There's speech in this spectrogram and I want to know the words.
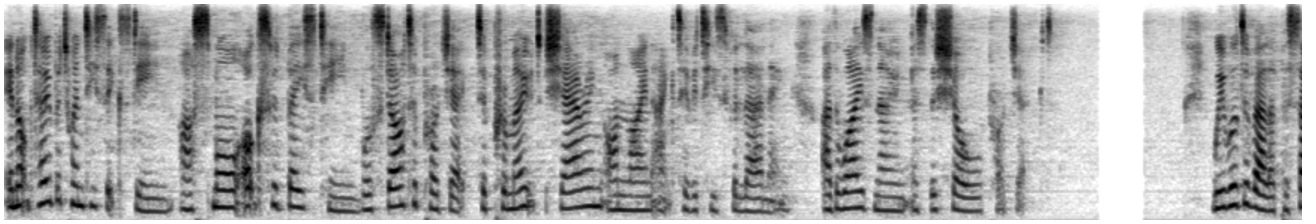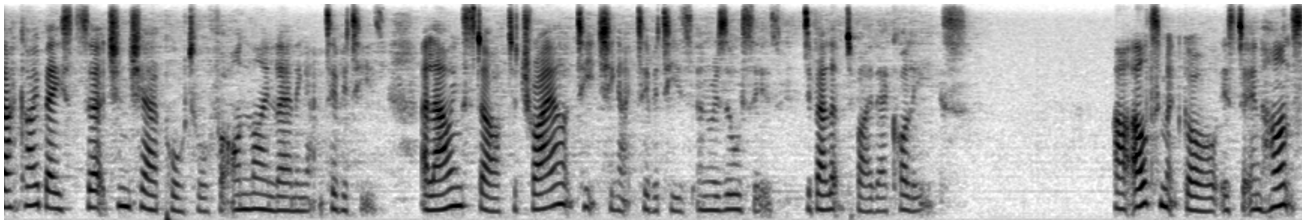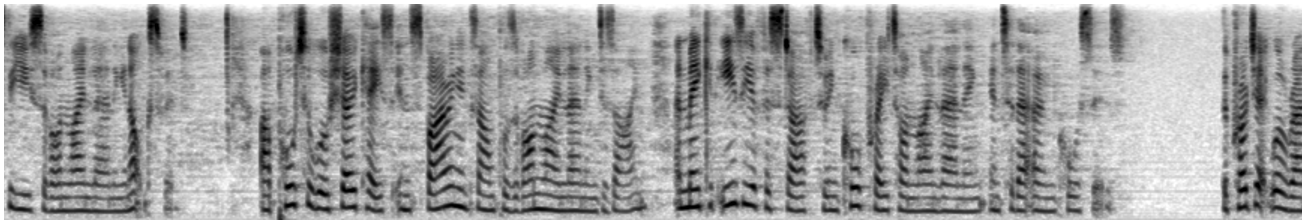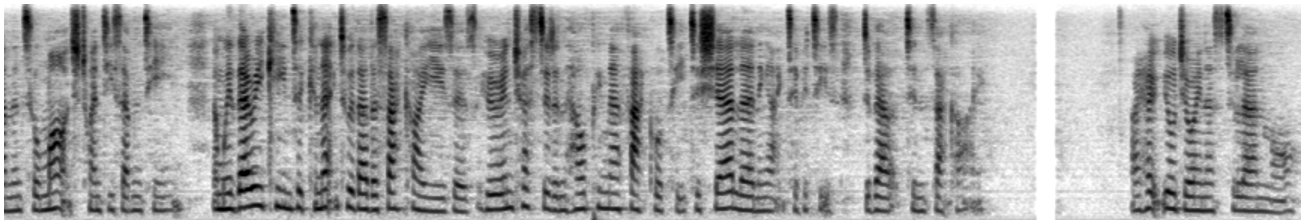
In October 2016, our small Oxford based team will start a project to promote sharing online activities for learning, otherwise known as the Shoal Project. We will develop a Sakai based search and share portal for online learning activities, allowing staff to try out teaching activities and resources developed by their colleagues. Our ultimate goal is to enhance the use of online learning in Oxford. Our portal will showcase inspiring examples of online learning design and make it easier for staff to incorporate online learning into their own courses. The project will run until March 2017, and we're very keen to connect with other Sakai users who are interested in helping their faculty to share learning activities developed in Sakai. I hope you'll join us to learn more.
